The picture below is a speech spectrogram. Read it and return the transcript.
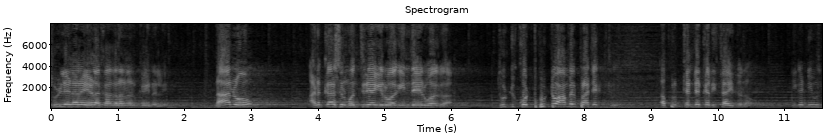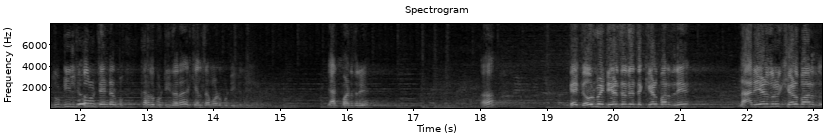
ಸುಳ್ಳು ಹೇಳಾರೆ ಹೇಳೋಕ್ಕಾಗಲ್ಲ ನನ್ನ ಕೈನಲ್ಲಿ. ನಾನು ಹಣಕಾಸಿನ ಮಂತ್ರಿಯಾಗಿರುವಾಗ, ಹಿಂದೆ ಇರುವಾಗ, ದುಡ್ಡು ಕೊಟ್ಬಿಟ್ಟು ಆಮೇಲೆ ಪ್ರಾಜೆಕ್ಟ್ ಅಪ್ರೂವ್ ಟೆಂಡರ್ ಕರೀತಾ ಇದ್ದು ನಾವು. ಈಗ ನೀವು ದುಡ್ಡು ಇಲ್ದವರು ಟೆಂಡರ್ ಕರೆದು ಬಿಟ್ಟಿದ್ದಾರೆ, ಕೆಲಸ ಮಾಡಿಬಿಟ್ಟಿದ್ದೀನಿ ಯಾಕೆ ಮಾಡಿದ್ರಿ? ಏ, ಗೌರ್ಮೆಂಟ್ ಹೇಳ್ತದೆ ಅಂತ ಕೇಳಬಾರ್ದ್ರಿ. ನಾನು ಹೇಳಿದ್ರು ಕೇಳಬಾರದು.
